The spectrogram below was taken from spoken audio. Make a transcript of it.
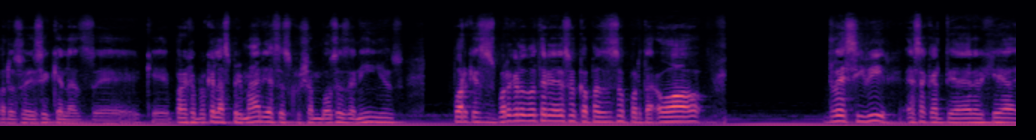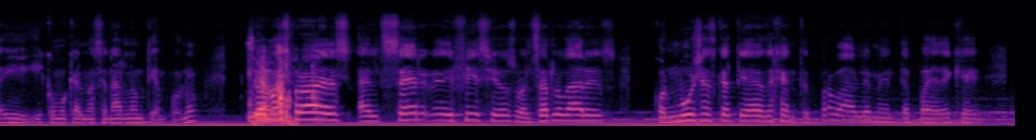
por eso dice que las, eh, que, por ejemplo, que las primarias se escuchan voces de niños, porque se supone que los materiales son capaces de soportar o recibir esa cantidad de energía y, y como que almacenarla un tiempo, ¿no? Sí, Lo más probable es, al ser edificios o al ser lugares con muchas cantidades de gente, probablemente puede que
